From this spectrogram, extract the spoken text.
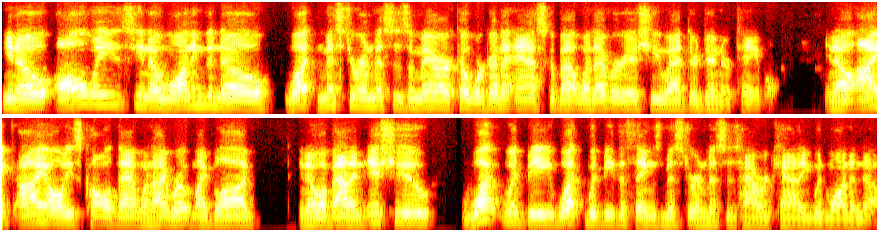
you know, always, you know, wanting to know what Mr. and Mrs. America were going to ask about whatever issue at their dinner table. You know, I I always called that when I wrote my blog, you know, about an issue, what would be what would be the things Mr. and Mrs. Howard County would want to know.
